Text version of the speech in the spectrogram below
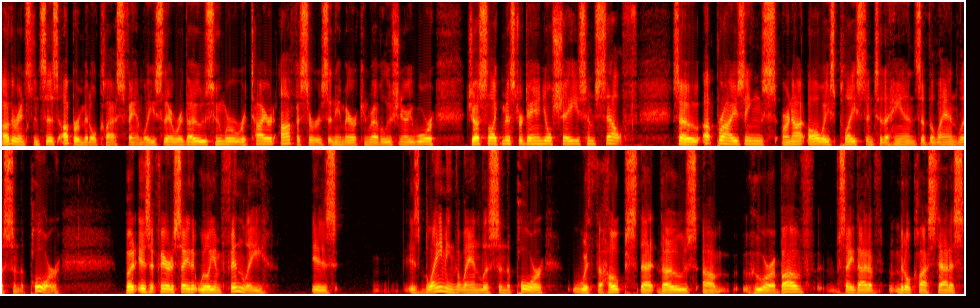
other instances, upper middle class families. There were those whom were retired officers in the American Revolutionary War, just like Mr. Daniel Shays himself. So uprisings are not always placed into the hands of the landless and the poor. But is it fair to say that William Findley is is blaming the landless and the poor with the hopes that those um, who are above, say, that of middle class status,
